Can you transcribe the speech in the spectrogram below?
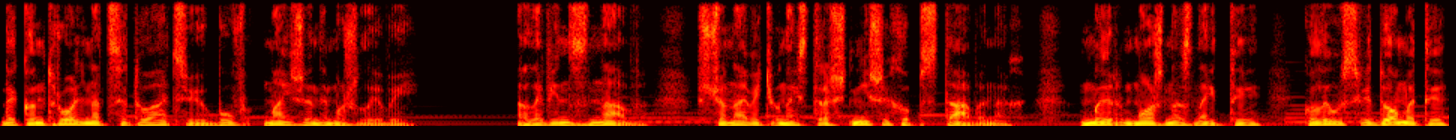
де контроль над ситуацією був майже неможливий. Але він знав, що навіть у найстрашніших обставинах мир можна знайти, коли усвідомити,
